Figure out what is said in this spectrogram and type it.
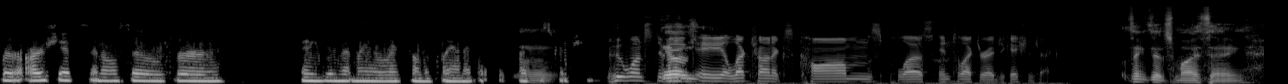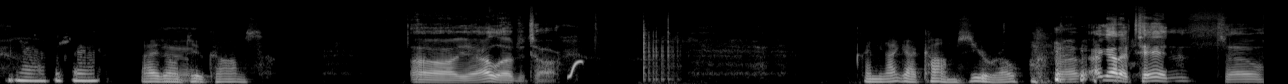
for our ships and also for anything that might have wrecked on the planet that fits that description. Who wants to Yeah. make a electronics comms plus intellect or education check? I think that's my thing. Yeah, for sure. I don't Yeah. do comms. Oh yeah, I love to talk. I mean, I got com zero. Uh, I got a ten, so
